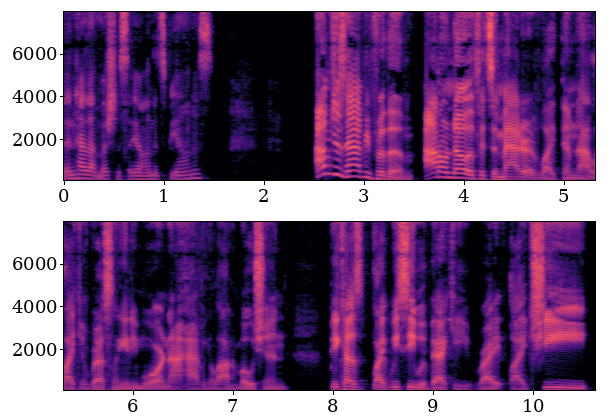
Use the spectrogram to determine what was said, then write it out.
Didn't have that much to say on it, to be honest. I'm just happy for them. I don't know if it's a matter of like them not liking wrestling anymore, not having a lot of motion, because like we see with Becky, right? Like she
